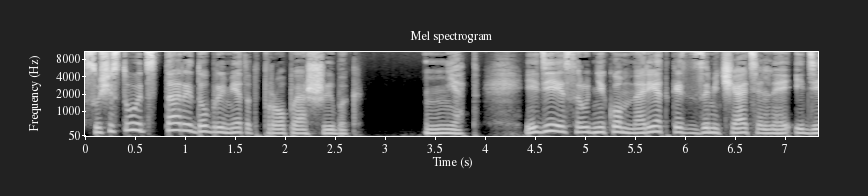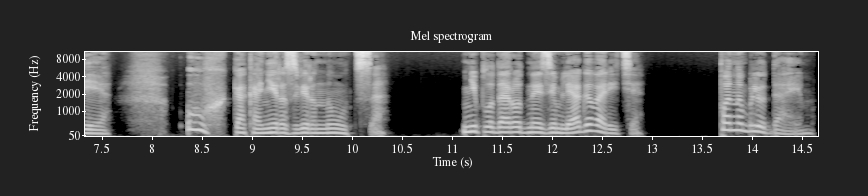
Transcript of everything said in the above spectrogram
существует старый добрый метод проб и ошибок — нет, идея с рудником на редкость — замечательная идея. Ух, как они развернутся! Неплодородная земля, говорите? Понаблюдаем.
